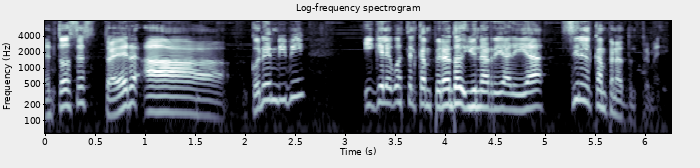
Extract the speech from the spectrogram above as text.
Entonces, traer a con MVP y que le cueste el campeonato y una rivalidad sin el campeonato entre medio.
